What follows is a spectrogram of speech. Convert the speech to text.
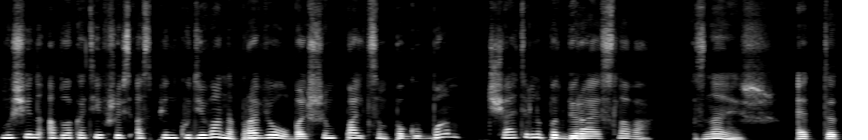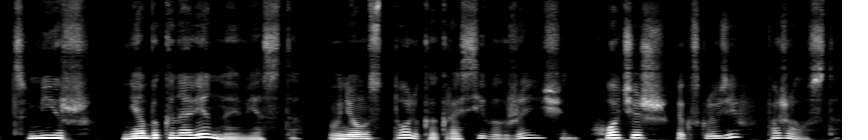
Мужчина, облокотившись о спинку дивана, провел большим пальцем по губам, тщательно подбирая слова. «Знаешь, этот мир — необыкновенное место. В нем столько красивых женщин. Хочешь эксклюзив? Пожалуйста.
